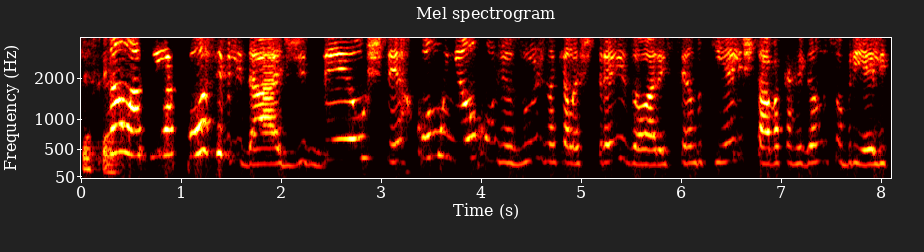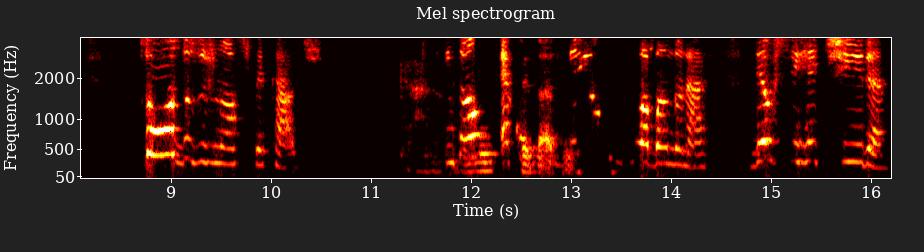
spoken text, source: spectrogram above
Perfeito. Não havia possibilidade de Deus ter comunhão com Jesus naquelas três horas, sendo que ele estava carregando sobre ele todos os nossos pecados. então, é como pesado. se Deus o abandonasse. Deus se retira.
